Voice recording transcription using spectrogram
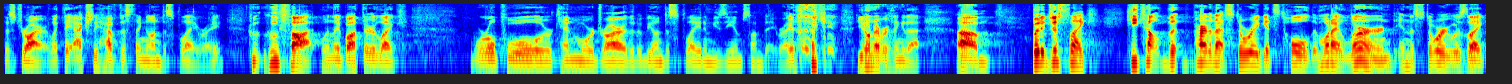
this dryer. Like they actually have this thing on display, right? Who who thought when they bought their like Whirlpool or Kenmore dryer that it would be on display in a museum someday, right? Like you don't ever think of that. Um, but it just like he tell the part of that story gets told. And what i learned in the story was like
